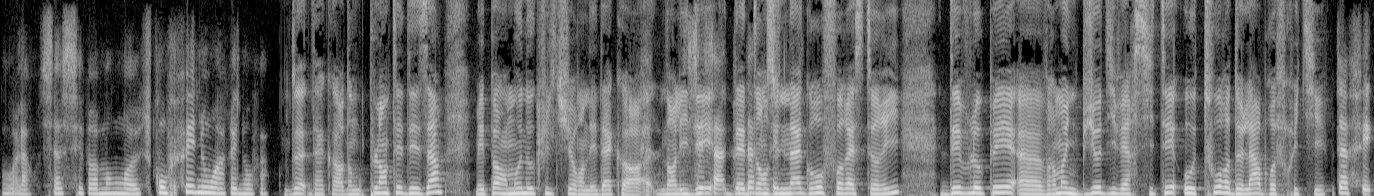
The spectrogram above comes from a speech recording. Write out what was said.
Voilà, ça c'est vraiment euh, ce qu'on fait nous à Rénova. D'accord, donc planter des arbres, mais pas en monoculture, on est d'accord. Dans l'idée d'être dans une agroforesterie, développer euh, vraiment une biodiversité autour de l'arbre fruitier. Tout à fait.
